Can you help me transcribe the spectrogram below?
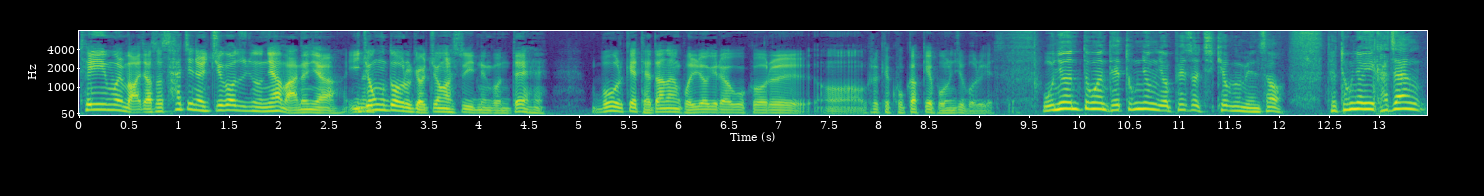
퇴임을 맞아서 사진을 찍어주느냐 마느냐 이 네. 정도를 결정할 수 있는 건데 뭐 그렇게 대단한 권력이라고 그거를 어 그렇게 고깝게 보는지 모르겠어요. 5년 동안 대통령 옆에서 지켜보면서 대통령이 가장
